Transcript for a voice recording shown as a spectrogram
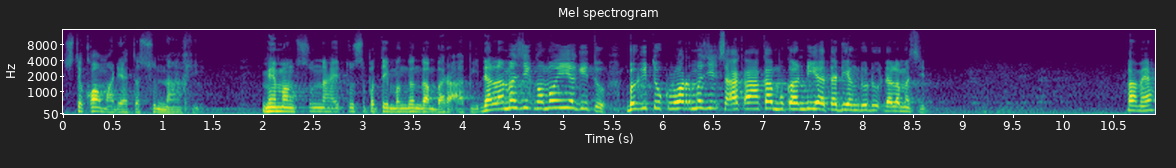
istiqomah di atas sunnah Memang sunnah itu seperti menggenggam bara api. Dalam masjid ngomong iya gitu. Begitu keluar masjid seakan-akan bukan dia tadi yang duduk dalam masjid. Paham ya?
